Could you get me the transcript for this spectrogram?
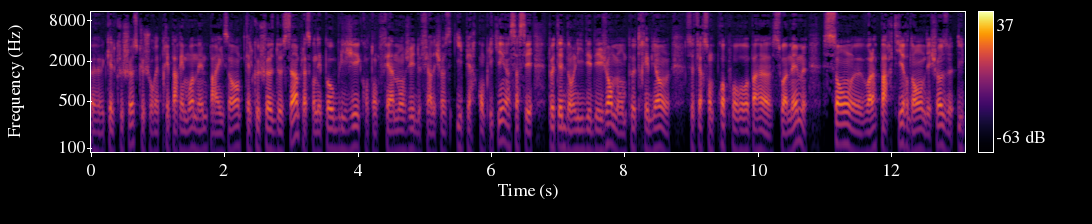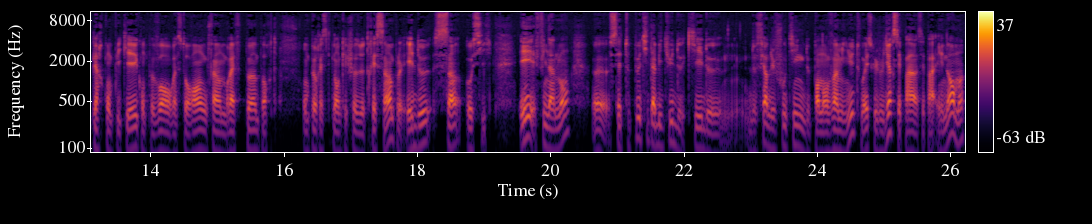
euh, quelque chose que j'aurais préparé moi-même, par exemple, quelque chose de simple, parce qu'on n'est pas obligé, quand on fait à manger, de faire des choses hyper compliquées. Hein. Ça, c'est peut-être dans l'idée des gens, mais on peut très bien se faire son propre repas soi-même, sans voilà, partir dans des choses hyper compliquées qu'on peut voir au restaurant, ou enfin bref, peu importe on peut rester dans quelque chose de très simple et de sain aussi. Et finalement, cette petite habitude qui est de, de faire du footing de pendant 20 minutes, vous voyez ce que je veux dire, c'est pas, pas énorme. Hein.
